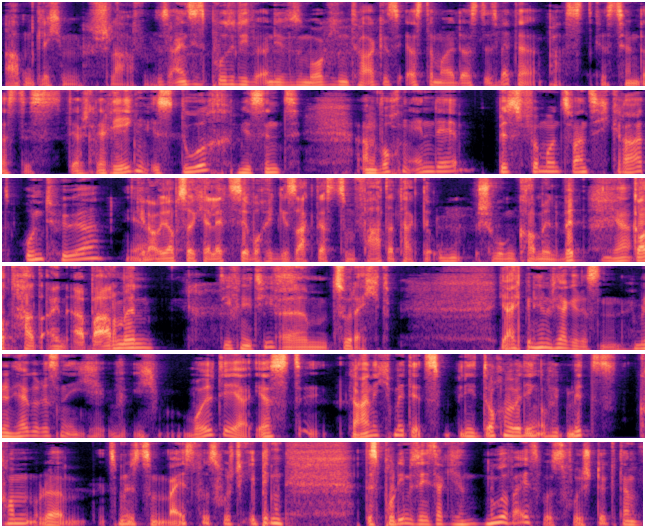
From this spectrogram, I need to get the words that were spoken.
abendlichem Schlafen. Das einzige Positive an diesem morgigen Tag ist erst einmal, dass das Wetter passt, Christian. Dass das, der, der Regen ist durch. Wir sind am Wochenende bis 25 Grad und höher. Ja. Genau, ich habe euch ja letzte Woche gesagt, dass zum Vatertag der Umschwung kommen wird. Ja. Gott hat ein Erbarmen, Definitiv. ähm, zu Recht. Ja, ich bin hin und her gerissen. Ich bin hin und her gerissen. Ich, ich wollte ja erst gar nicht mit. Jetzt bin ich doch am überlegen, ob ich mitkomme oder zumindest zum Weißwurstfrühstück. Ich bin, das Problem ist, wenn ich sage, ich nur Weißwurstfrühstück, dann,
